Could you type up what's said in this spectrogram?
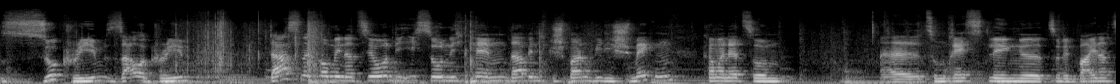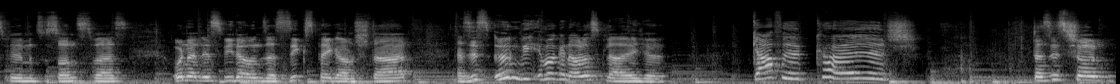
Sucreme, Sour Cream. Das ist eine Kombination, die ich so nicht kenne. Da bin ich gespannt, wie die schmecken. Kann man ja zum, äh, zum Wrestling, äh, zu den Weihnachtsfilmen, zu sonst was. Und dann ist wieder unser Sixpack am Start. Das ist irgendwie immer genau das gleiche. Gaffelkölsch! Das ist schon.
